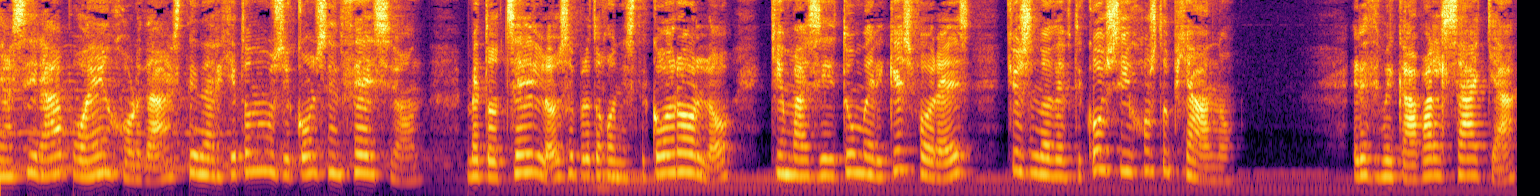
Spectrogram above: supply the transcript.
Μια σειρά από έγχορδα στην αρχή των μουσικών συνθέσεων, με το τσέλο σε πρωταγωνιστικό ρόλο και μαζί του μερικές φορές και ο συνοδευτικός ήχος του πιάνου. Ρυθμικά βαλσάκια,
